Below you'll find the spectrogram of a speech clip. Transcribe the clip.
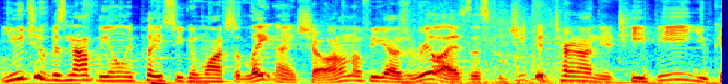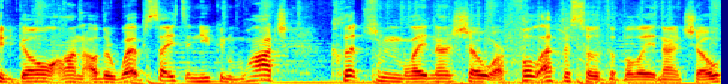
YouTube is not the only place you can watch the late night show. I don't know if you guys realize this but you could turn on your TV you could go on other websites and you can watch clips from the late night show or full episodes of the late night show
